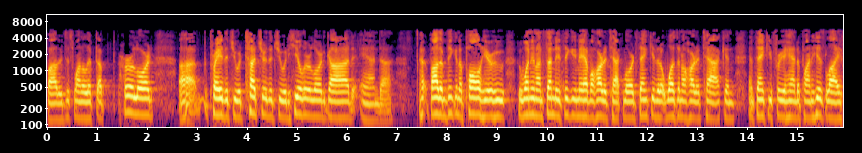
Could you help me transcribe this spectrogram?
Father, just want to lift up her, Lord. Uh, pray that you would touch her, that you would heal her, Lord God, and. Uh, Father, I'm thinking of Paul here who, who went in on Sunday thinking he may have a heart attack, Lord. Thank you that it wasn't a heart attack and, and thank you for your hand upon his life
